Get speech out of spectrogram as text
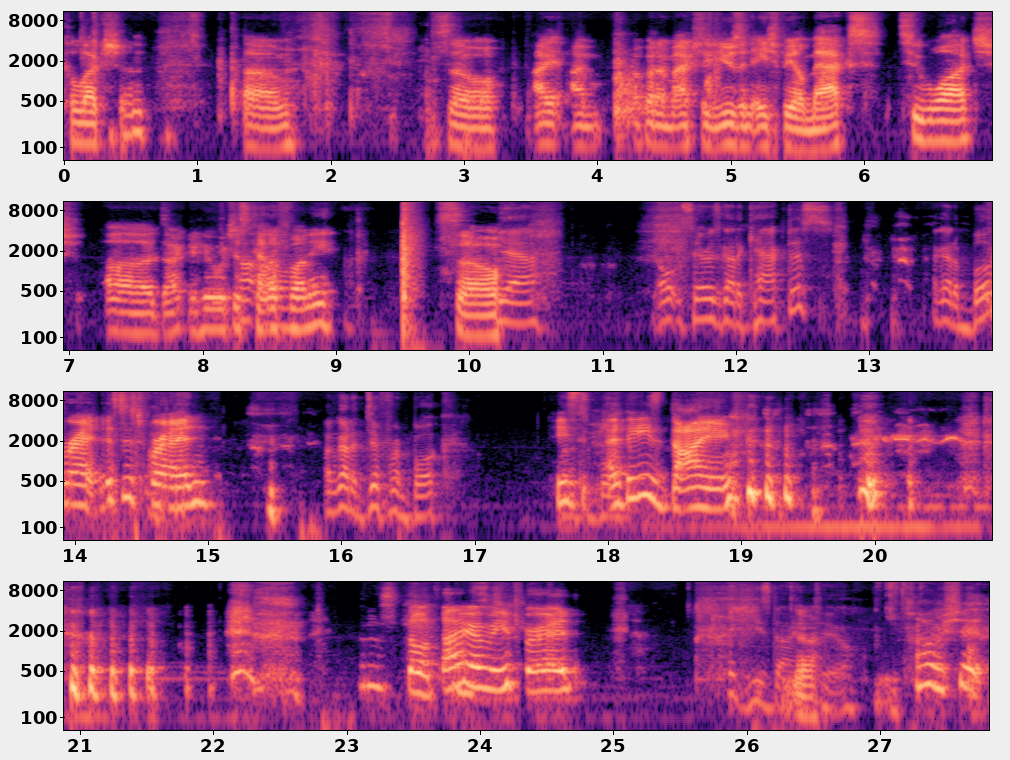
collection. Um, so I, I'm, but I'm actually using HBO Max to watch uh Doctor Who, which is kind of funny. So Yeah. Oh, Sarah's got a cactus. I got a book. Fred, this is Fred. I've got a different book. He's. That's a I book. think he's dying. Don't die on me, Fred. I think he's dying Yeah. too. Oh shit.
